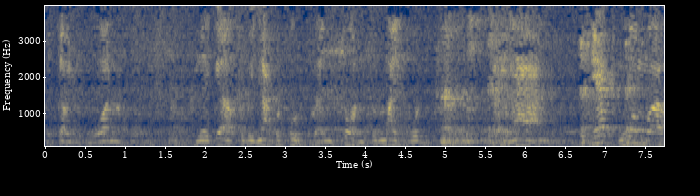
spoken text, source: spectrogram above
พระเจ้าอยู่หัวนะเลยแก้วสุริยะก็พูดแขวนต้นต้นไม้คุณนะแยกหัวมือง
